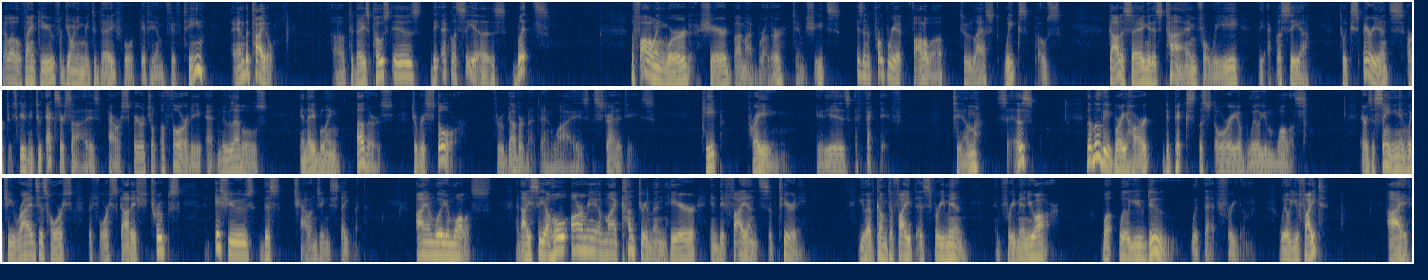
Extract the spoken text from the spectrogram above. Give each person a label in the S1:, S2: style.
S1: Hello, thank you for joining me today for Give Him 15. And the title of today's post is The Ekklesia's Blitz. The following word, shared by my brother, Tim Sheets, is an appropriate follow up to last week's post. God is saying it is time for we, the ekklesia, to experience, or to, excuse me, to exercise our spiritual authority at new levels, enabling others to restore through government and wise strategies. Keep praying, it is effective. Tim says the movie Braveheart depicts the story of William Wallace. There is a scene in which he rides his horse before Scottish troops and issues this challenging statement I am William Wallace, and I see a whole army of my countrymen here in defiance of tyranny. You have come to fight as free men, and free men you are. What will you do with that freedom? Will you fight? I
